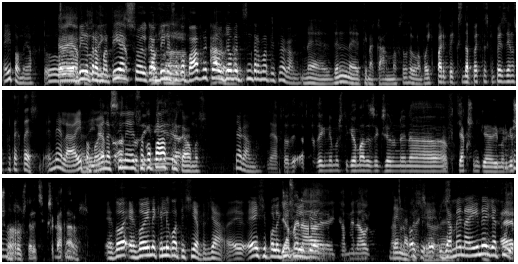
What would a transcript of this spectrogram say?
Ε, είπαμε αυτό. Ο Ε, Ελκαμπή είναι αυτό τραυματίας, δείχνει- ο Ελκαμπή είναι Όχι. στο Κόπα Αφρικα, ο Άλλο Γιώβετ είναι. είναι τραυματίας. Τι να κάνουμε. Ναι, δεν είναι τι να κάνουμε, αυτό θέλω να πω. Έχει πάρει 60 παίκτες και παίζει ένας που ήρθε χθες. Ε, ναι, αλλά είπαμε, ο Δηλαδή, ένας αυτό- είναι αυτό στο δείχνει- Κόπα Αφρικα όμως. Τι να κάνουμε. Ναι, αυτό, δε- αυτό δείχνει όμως ότι οι ομάδες δεν ξέρουν να φτιάξουν και να δημιουργήσουν ένα ρόστερ έτσι, ξεκάθαρα. Εδώ, εδώ είναι και λίγο ατυχία, παιδιά. Ε, Έχει Για υπολογίσει ο μένα, Ολυμπιακός. για μένα όχι. Δεν είναι Έπρεπε- Όχι, ατυχία, ε, ναι. για μένα είναι γιατί. Ε,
